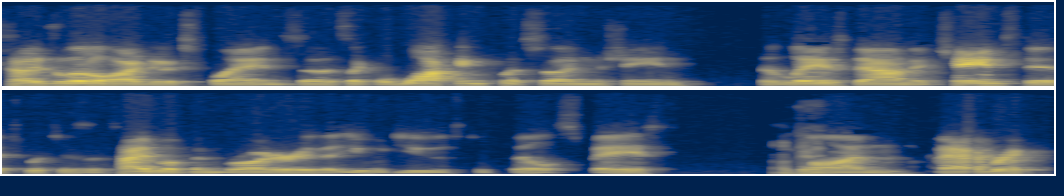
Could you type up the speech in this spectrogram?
so it's a little hard to explain. So it's like a walking foot sewing machine that lays down a chain stitch, which is a type of embroidery that you would use to fill space okay. on fabric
